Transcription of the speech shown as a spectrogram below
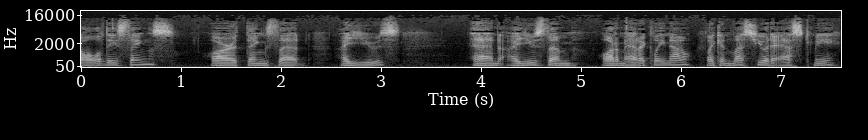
all of these things are things that I use, and I use them automatically now. Like, unless you had asked me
